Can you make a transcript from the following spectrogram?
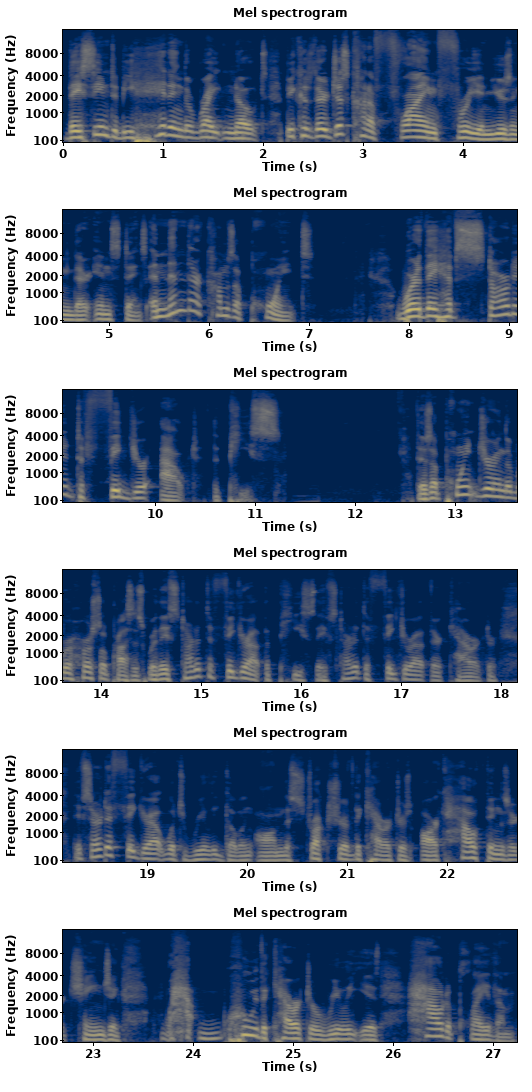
They seem to be hitting the right notes because they're just kind of flying free and using their instincts. And then there comes a point where they have started to figure out the piece. There's a point during the rehearsal process where they've started to figure out the piece. They've started to figure out their character. They've started to figure out what's really going on, the structure of the character's arc, how things are changing, who the character really is, how to play them.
